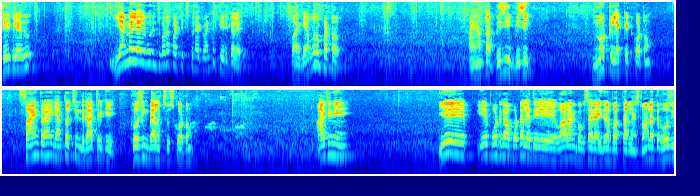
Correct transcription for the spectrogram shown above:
తీరిక లేదు. ఎమ్మెల్యేల గురించి కూడా పట్టించుకునేటువంటి తీరిక లేదు. వారికి ఎవరు పట్టరు. ఆయన అంతా బిజీ బిజీ. నోట్లు లెక్కెట్టుకోవటం సాయంత్రానికి ఎంత వచ్చింది రాత్రికి క్లోజింగ్ బ్యాలెన్స్ చూసుకోవటం వాటిని ఏ ఏ పూట కా పూట లేకపోతే వారానికి ఒకసారి హైదరాబాద్ తరలించడమా లేకపోతే రోజు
